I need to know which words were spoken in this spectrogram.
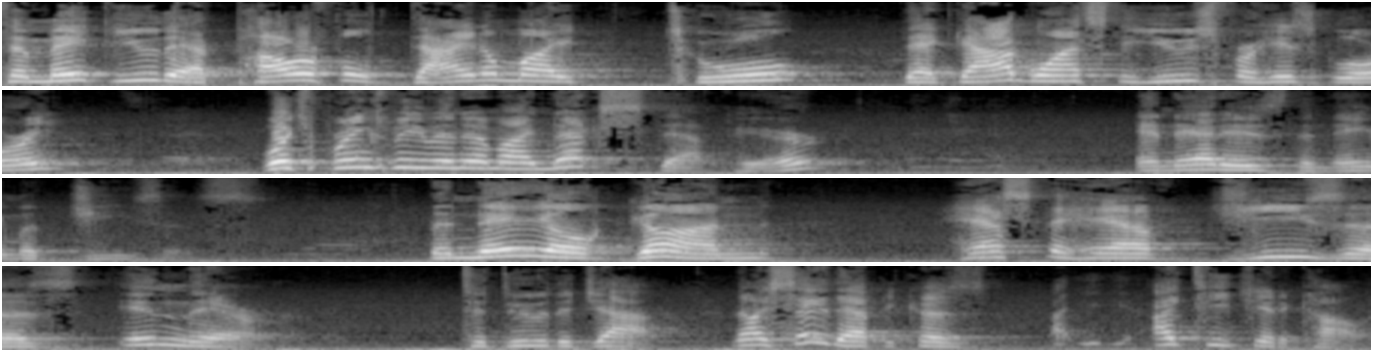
to make you that powerful dynamite tool that God wants to use for His glory? Which brings me into my next step here, and that is the name of Jesus. The nail gun has to have Jesus in there to do the job. Now, I say that because I, I teach at a college.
